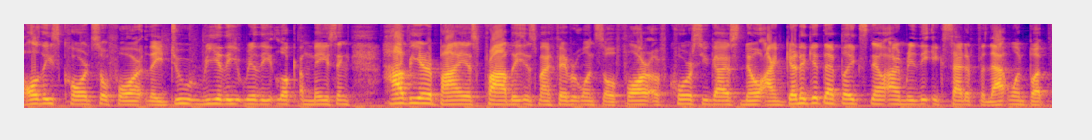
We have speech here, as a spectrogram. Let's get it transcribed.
all these cards so far, they do really, really look amazing. Javier Baez probably is my favorite one so far. Of course, you guys know I'm going to get that Blake Snell. I'm really excited for that one. But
